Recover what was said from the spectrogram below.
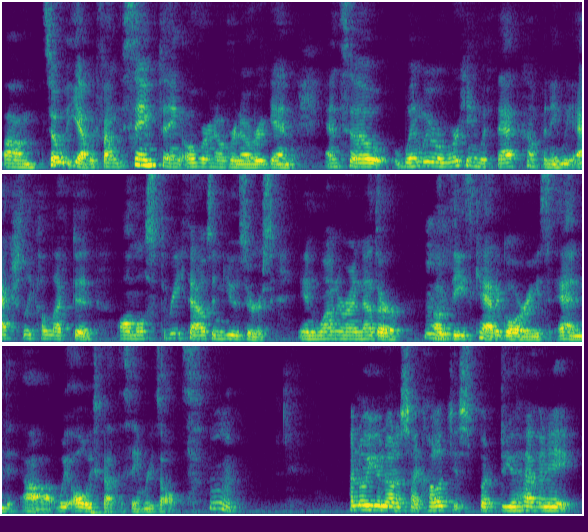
Um, so yeah, we found the same thing over and over and over again. And so when we were working with that company, we actually collected almost 3,000 users in one or another Mm-hmm. of these categories, and uh, we always got the same results. Hmm. I know you're not a psychologist, but do you have any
